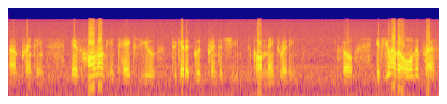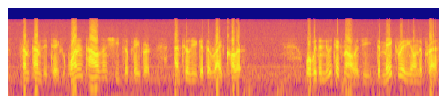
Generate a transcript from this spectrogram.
uh, printing is how long it takes you to get a good printed sheet. It's called make ready. So if you have an older press, sometimes it takes 1,000 sheets of paper until you get the right color. Well, with the new technology, the make ready on the press,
